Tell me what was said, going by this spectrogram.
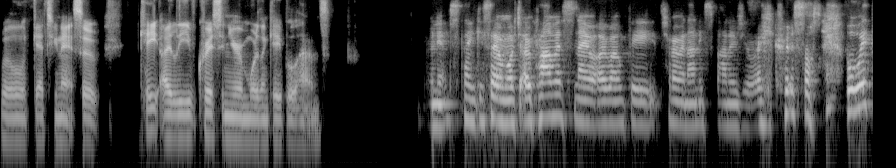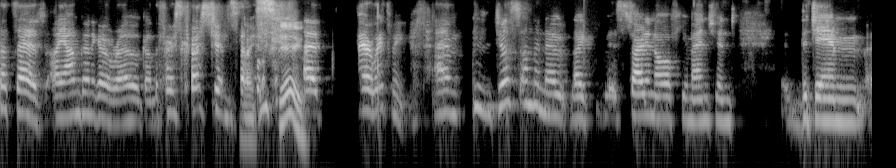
we'll get to next. So, Kate, I leave Chris in your more than capable hands. Brilliant. Thank you so much. I promise now I won't be throwing any spanners your way, Chris. But, with that said, I am going to go rogue on the first question. So Nice. do. bear with me. Um, just on the note, like starting off, you mentioned the gym uh,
